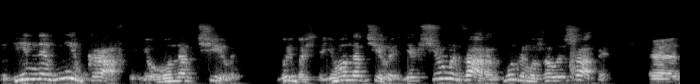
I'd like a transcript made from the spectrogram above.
Він не вмів красти, його навчили. Вибачте, його навчили. Якщо ми зараз будемо залишати е,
